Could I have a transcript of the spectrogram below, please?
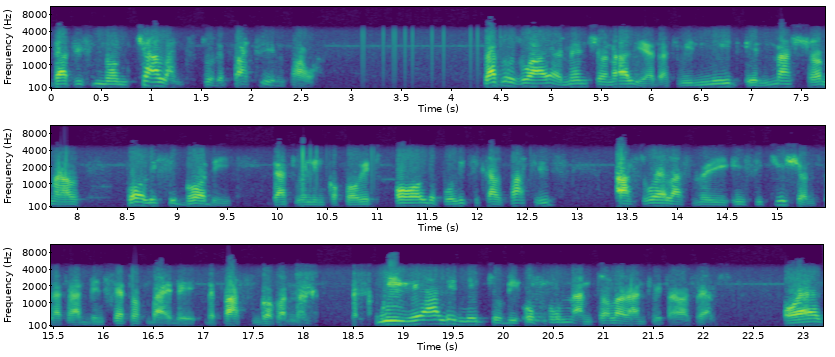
that is nonchalant to the party in power? That was why I mentioned earlier that we need a national policy body that will incorporate all the political parties as well as the institutions that have been set up by the, the past government. We really need to be open and tolerant with ourselves, or else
